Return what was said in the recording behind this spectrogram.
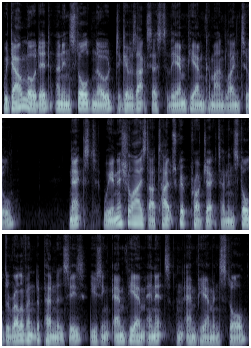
We downloaded and installed Node to give us access to the npm command line tool. Next, we initialized our TypeScript project and installed the relevant dependencies using npm init and npm install.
